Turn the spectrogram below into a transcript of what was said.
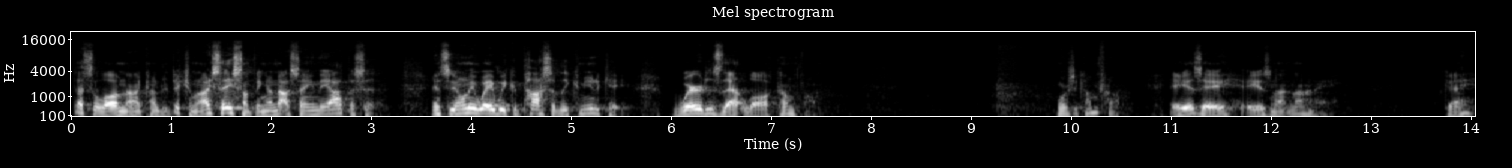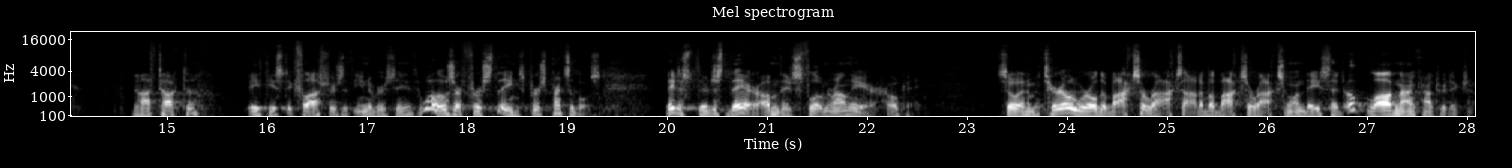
That's the law of non contradiction. When I say something, I'm not saying the opposite. It's the only way we could possibly communicate. Where does that law come from? Where does it come from? A is A, A is not non A. Okay? Now, I've talked to atheistic philosophers at the university. And they say, well, those are first things, first principles. They just, they're just there. Um, they're just floating around the air. Okay. So, in a material world, a box of rocks, out of a box of rocks, one day said, oh, law of non contradiction.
